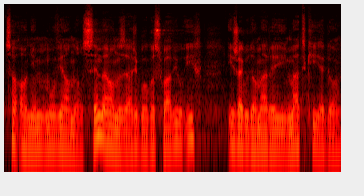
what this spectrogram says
co o nim mówiono. Symeon zaś błogosławił ich i rzekł do Maryi, matki jego:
